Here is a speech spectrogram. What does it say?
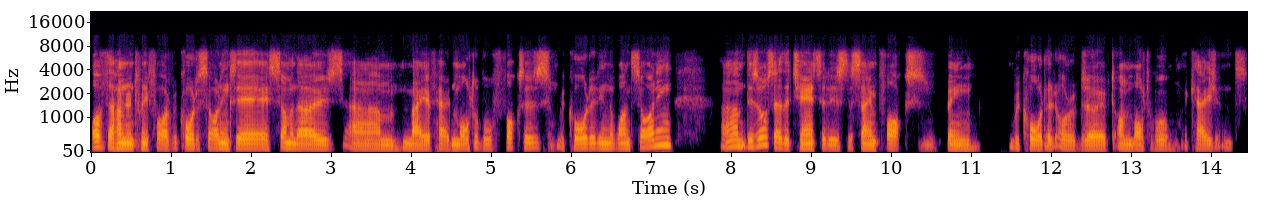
of the 125 recorded sightings there, some of those um, may have had multiple foxes recorded in the one sighting. Um, there's also the chance that it is the same fox being recorded or observed on multiple occasions.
